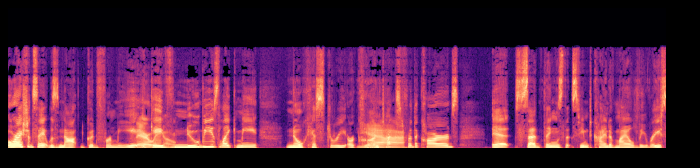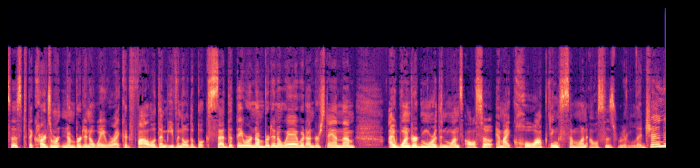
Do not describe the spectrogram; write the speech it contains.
Or I should say it was not good for me. There it gave go. newbies like me no history or context Yeah. for the cards. It said things that seemed kind of mildly racist. The cards weren't numbered in a way where I could follow them, even though the book said that they were numbered in a way I would understand them. I wondered more than once also, am I co opting someone else's religion?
